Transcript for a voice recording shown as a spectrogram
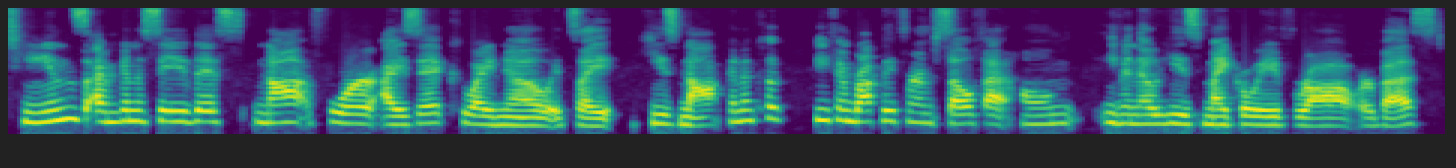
teens. I'm going to say this not for Isaac, who I know it's like he's not going to cook beef and broccoli for himself at home, even though he's microwave raw or bust.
